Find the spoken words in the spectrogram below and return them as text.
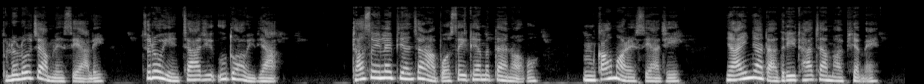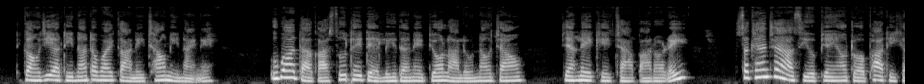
ဘယ်လိုလုပ်ကြမလဲဆရာလေးကျတို့ရင်ကြားကြီးဥသွားပြီဗျ။ဒါဆိုရင်လည်းပြန်ကြတာပေါ့စိတ်ထဲမတန့်တော့ဘူး။อืมကောင်းပါတယ်ဆရာကြီး။ညာကြီးညတာတတိထားကြမှာဖြစ်မယ်။ဒီကောင်ကြီးကဒီနားတစ်ဝိုက်ကနေချောင်းနေနိုင်တယ်။ဥပဒါကစိုးထိတ်တဲ့လေတံနဲ့ပြောလာလို့နောက်ကျောင်းပြန်လှည့်ခဲ့ကြပါတော့တယ်။စကန်းချရာစီကိုပြန်ရောက်တော့ဖတီက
